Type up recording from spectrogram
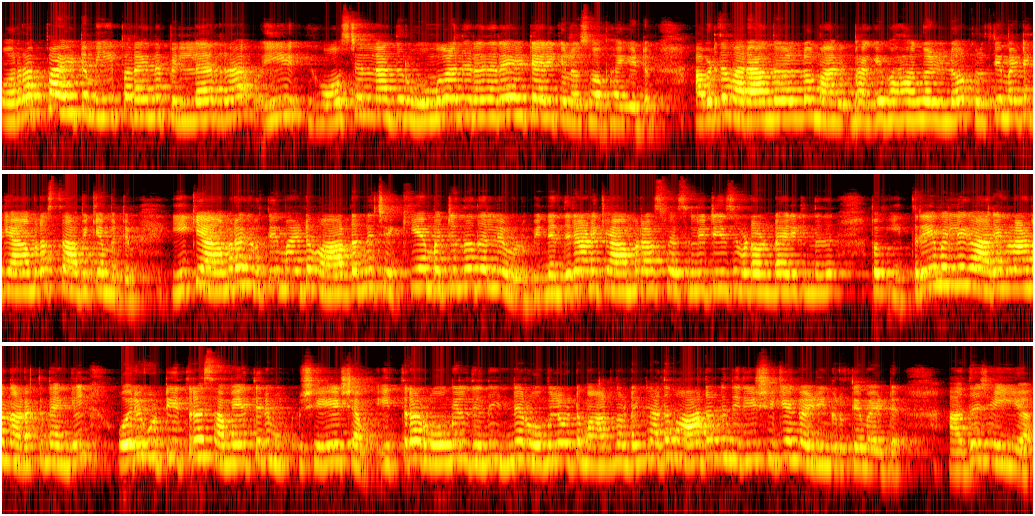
ഉറപ്പായിട്ടും ഈ പറയുന്ന പിള്ളേരുടെ ഈ ഹോസ്റ്റലിനകത്ത് റൂമുകൾ നിരനിരയായിട്ടായിരിക്കുമല്ലോ സ്വാഭാവികമായിട്ടും. അവിടുത്തെ വരാന്തകളിലോ ഭാഗ്യഭാഗങ്ങളിലോ കൃത്യമായിട്ട് ക്യാമറ സ്ഥാപിക്കാൻ പറ്റും. ഈ ക്യാമറ കൃത്യമായിട്ട് വാർഡന് ചെക്ക് ചെയ്യാൻ പറ്റുന്നതല്ലേ ഉള്ളൂ. പിന്നെ എന്തിനാണ് ക്യാമറാസ് ഫെസിലിറ്റീസ് ഇവിടെ ഉണ്ടായിരിക്കുന്നത്? അപ്പം ഇത്രയും വലിയ കാര്യങ്ങളാണ് നടക്കുന്നതെങ്കിൽ ഒരു കുട്ടി ഇത്ര സമയത്തിന് ശേഷം ഇത്ര റൂമിൽ നിന്ന് ഇന്ന റൂമിലോട്ട് മാറുന്നുണ്ടെങ്കിൽ അത് വാർഡന് നിരീക്ഷിക്കാൻ കഴിയും കൃത്യമായിട്ട്. അത് ചെയ്യുക.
